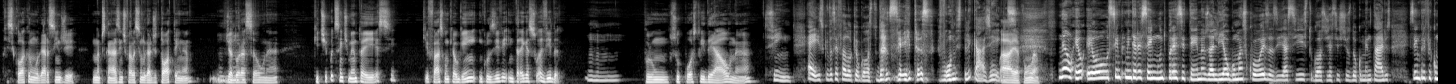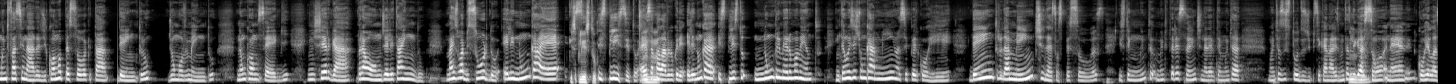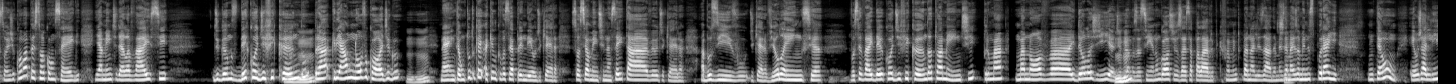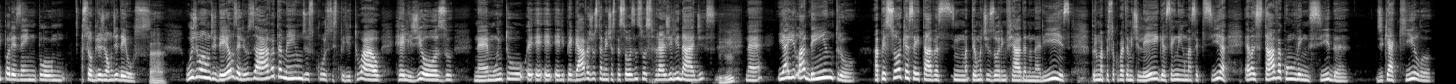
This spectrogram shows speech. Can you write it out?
Que se coloca num lugar assim de. Na psicanálise a gente fala assim, um lugar de totem, né? De Uhum. adoração, né? Que tipo de sentimento é esse que faz com que alguém, inclusive, entregue a sua vida Uhum. por um suposto ideal, né? Sim. É isso que você falou que eu gosto das seitas. Vou me explicar, gente. Ah, é, vamos lá. Não, eu, eu sempre me interessei muito por esse tema. Eu já li algumas coisas e assisto, gosto de assistir os documentários. Sempre fico muito fascinada de como a pessoa que está dentro de um movimento não consegue enxergar para onde ele está indo. Mas o absurdo, ele nunca é Explícito. explícito. Essa é a Uhum. palavra que eu queria. Ele nunca é explícito num primeiro momento. Então existe um caminho a se percorrer dentro da mente dessas pessoas. Isso tem muito, muito interessante, né? Deve ter muita, muitos estudos de psicanálise, muitas Uhum. ligações, né? Correlações de como a pessoa consegue e a mente dela vai se, digamos, decodificando Uhum. para criar um novo código Uhum. né? Então, tudo que, aquilo que você aprendeu de que era socialmente inaceitável, de que era abusivo, de que era violência, você vai decodificando a tua mente para uma, uma nova ideologia, Uhum. digamos assim. Eu não gosto de usar essa palavra porque foi muito banalizada, mas Sim. é mais ou menos por aí. Então, eu já li, por exemplo, sobre o João de Deus. Aham. O João de Deus, ele usava também um discurso espiritual, religioso, né? Muito ele pegava justamente as pessoas em suas fragilidades, Uhum. né? E aí lá dentro, a pessoa que aceitava assim, uma- ter uma tesoura enfiada no nariz, por uma pessoa completamente leiga, sem nenhuma asepsia, ela estava convencida de que aquilo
